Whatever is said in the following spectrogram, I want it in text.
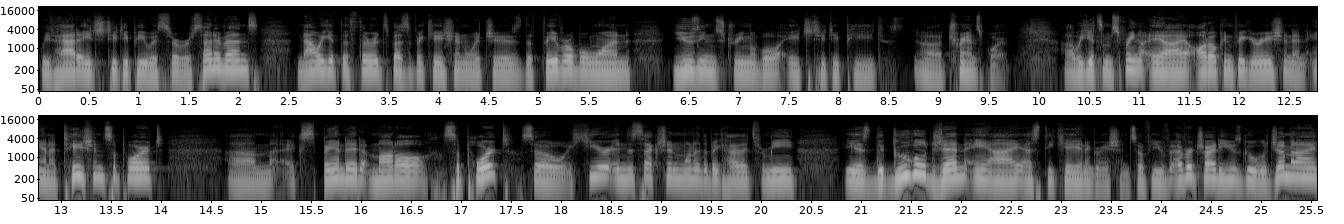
We've had HTTP with server sent events. Now we get the third specification, which is the favorable one using streamable HTTP uh, transport. Uh, we get some Spring AI auto configuration and annotation support. Um, expanded model support. So here in this section, one of the big highlights for me is the Google Gen AI SDK integration. So if you've ever tried to use Google Gemini,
